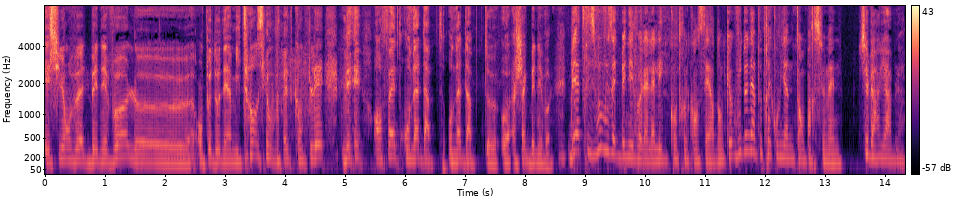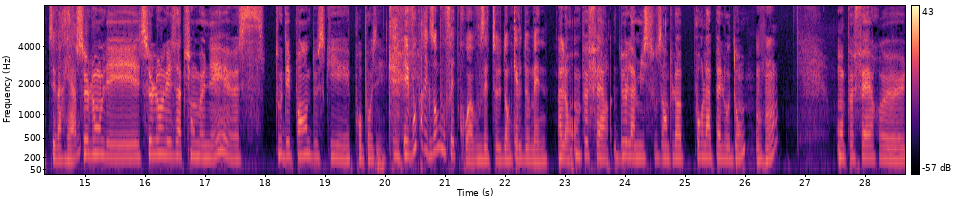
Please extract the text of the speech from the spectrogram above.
Et si on veut être bénévole, euh, on peut donner un mi-temps si on veut être complet. Mais en fait, on adapte, on adapte euh, à chaque bénévole. Béatrice, vous, vous êtes bénévole à la Ligue contre le cancer. Donc euh, vous donnez à peu près combien de temps par semaine? C'est variable. C'est variable? Selon les, selon les actions menées, euh, tout dépend de ce qui est proposé. Et vous, par exemple, vous faites quoi? Vous êtes dans quel domaine? Alors, on peut faire de la mise sous enveloppe pour l'appel aux dons. Mhm. On peut faire euh,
